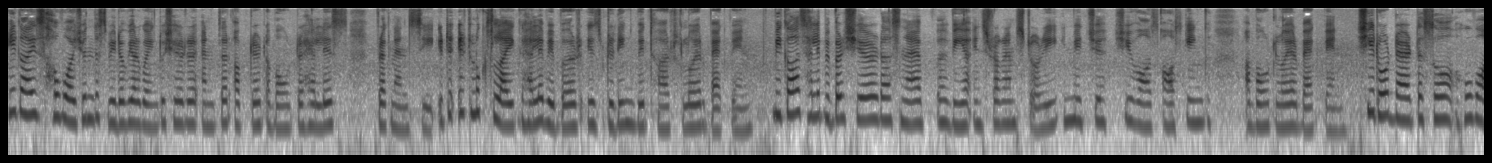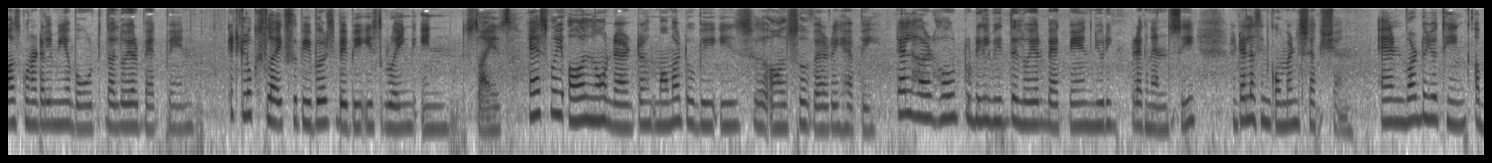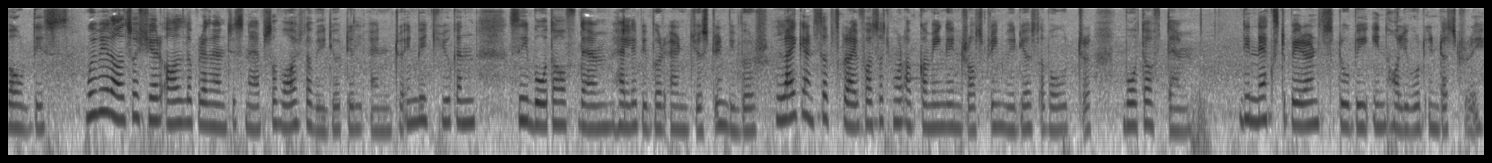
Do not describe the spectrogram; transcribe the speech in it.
hey guys how are you? In this video we are going to share another update about Hailey's pregnancy. It, it looks like Hailey Bieber is dealing with her lower back pain. Because Hailey Bieber shared a snap uh, via Instagram story in which she was asking about lower back pain. She wrote that so who was gonna tell me about the lower back pain it looks like Bieber's baby is growing in size. As we all know that Mama to be is uh, also very happy. Tell her how to deal with the lower back pain during pregnancy. Tell us in comment section. And what do you think about this? We will also share all the pregnancy snaps so watch the video till end in which you can see both of them Hailey Bieber and Justin Bieber. Like and subscribe for such more upcoming interesting videos about both of them. The next parents to be in Hollywood industry.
